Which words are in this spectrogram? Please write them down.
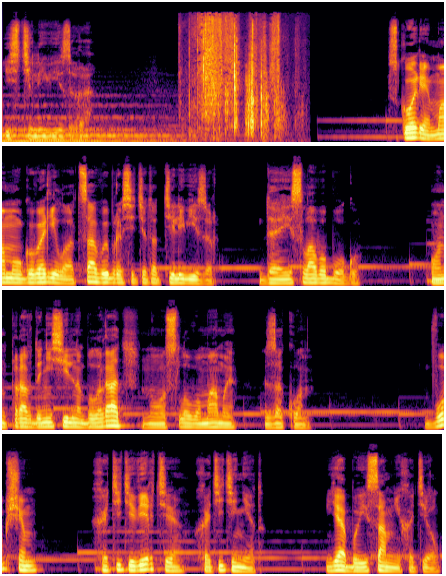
из телевизора. Вскоре мама уговорила отца выбросить этот телевизор. Да и слава богу. Он, правда, не сильно был рад, но слово мамы – закон. В общем, хотите верьте, хотите нет. Я бы и сам не хотел.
